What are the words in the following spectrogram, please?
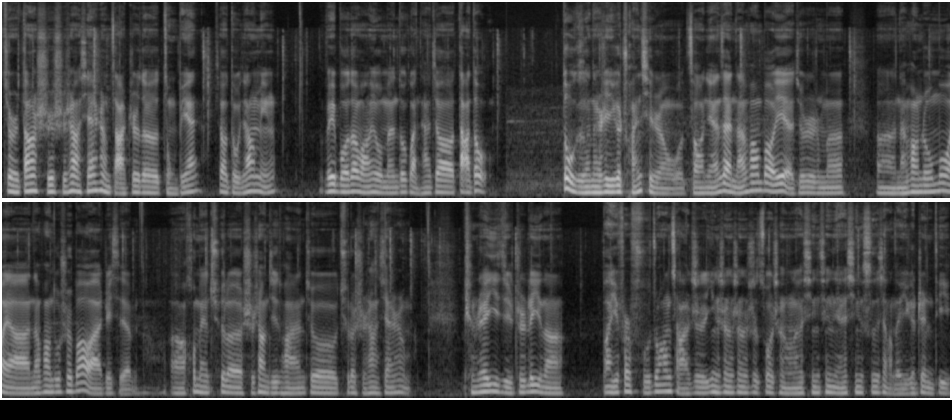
就是当时《时尚先生》杂志的总编，叫斗江明。微博的网友们都管他叫大豆，豆哥呢是一个传奇人物。早年在南方报业，就是什么呃南方周末呀、南方都市报啊这些，呃后面去了时尚集团，就去了时尚先生嘛。凭着一己之力呢，把一份服装杂志硬生生是做成了新青年新思想的一个阵地，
